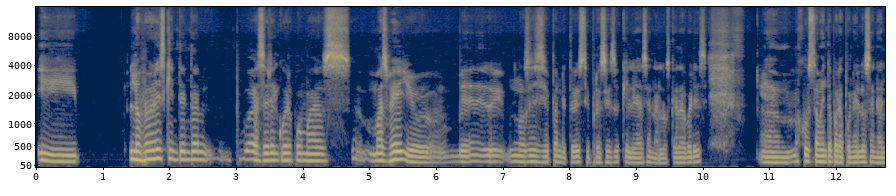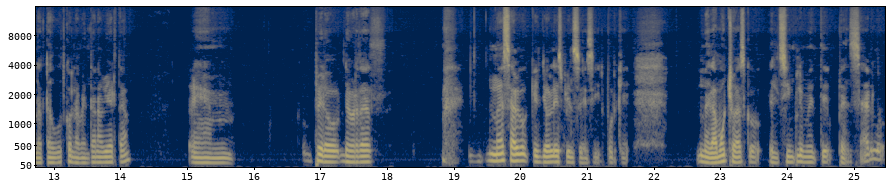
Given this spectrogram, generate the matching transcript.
Y lo peor es que intentan hacer el cuerpo más, más bello. No sé si sepan de todo este proceso que le hacen a los cadáveres, em, justamente para ponerlos en el ataúd con la ventana abierta. Em, pero de verdad no es algo que yo les pienso decir porque me da mucho asco el simplemente pensarlo.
